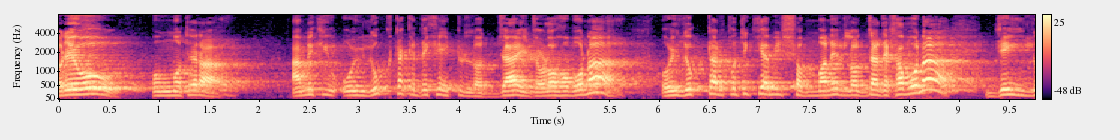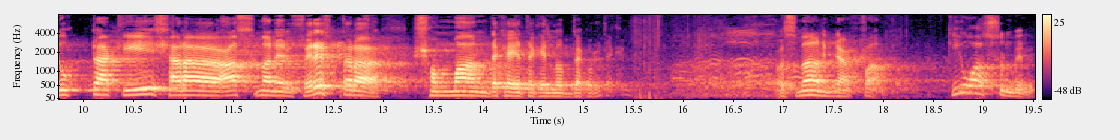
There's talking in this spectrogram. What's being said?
ওরে ও উম্মতেরা, আমি কি ওই লোকটাকে দেখে একটু লজ্জায় জড়ো হব না? ওই লোকটার প্রতি কি আমি সম্মানের লজ্জা দেখাবো না? যেই লোকটাকে সারা আসমানের ফেরেস তারা সম্মান দেখায় থাকেন, লজ্জা করে থাকেন। ওসমান ইবনে আফফান। কি ওয়াজ শুনবেন?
